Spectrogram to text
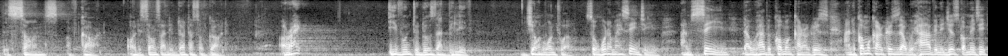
the sons of God, or the sons and the daughters of God. All right? Even to those that believe. John 1:12. So what am I saying to you? I'm saying that we have a common characteristic, and the common characteristic that we have in the Jesus community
